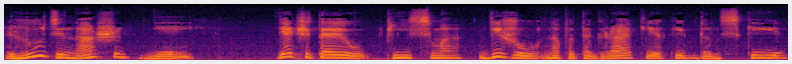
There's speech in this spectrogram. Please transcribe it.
люди наших дней. Я читаю письма, вижу на фотографиях их донские,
